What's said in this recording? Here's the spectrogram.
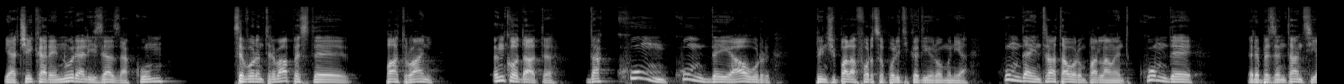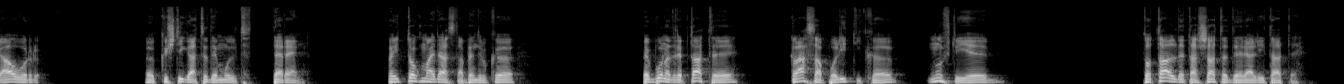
iar cei care nu realizează acum se vor întreba peste patru ani, încă o dată, dar cum, cum de aur principala forță politică din România? Cum de a intrat aur în Parlament? Cum de reprezentanții aur uh, câștigă atât de mult teren? Păi tocmai de asta, pentru că pe bună dreptate, clasa politică, nu știu, e total detașată de realitate.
